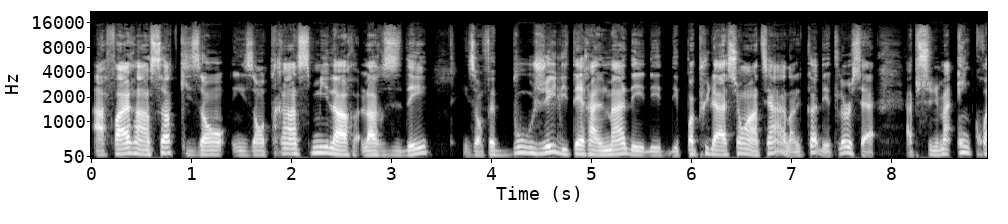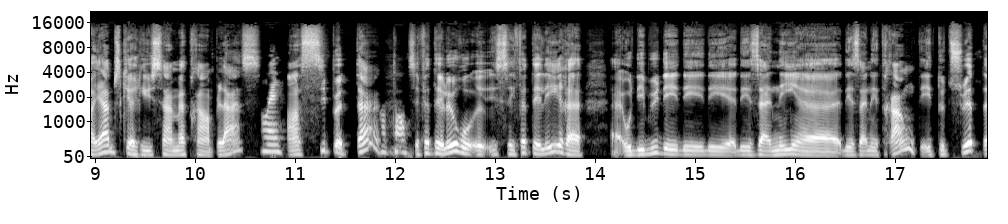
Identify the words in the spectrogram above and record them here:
à faire en sorte qu'ils ont, ils ont transmis leurs idées, ils ont fait bouger littéralement des, des, des populations entières. Dans le cas d'Hitler, c'est absolument incroyable ce qu'il a réussi à mettre en place en si peu de temps. Il s'est fait élire, s'est fait élire euh, euh, au début des, des, des années, euh, des années 30 et tout de suite,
